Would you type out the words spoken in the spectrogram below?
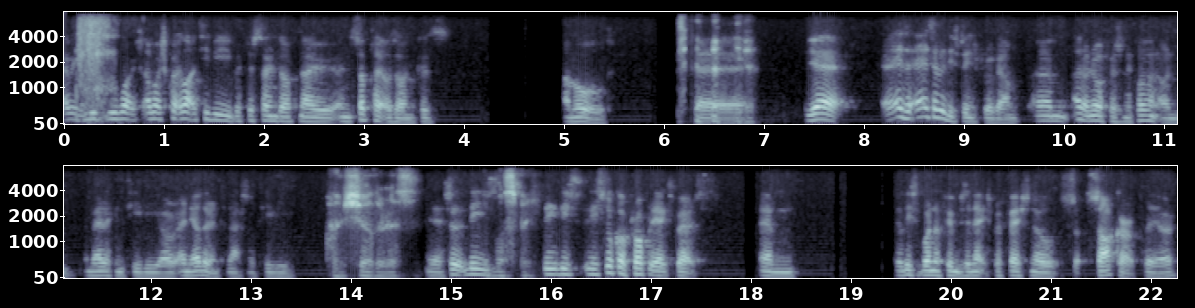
I mean, we, we watch. I watch quite a lot of TV with the sound off now and subtitles on because I'm old. Uh, yeah. Yeah, it is, it is a really strange program. Um, I don't know if there's an equivalent on American TV or any other international TV. I'm sure there is. Yeah, so There these must be. the- these these so-called property experts, um, at least one of whom is an ex-professional so- soccer player.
